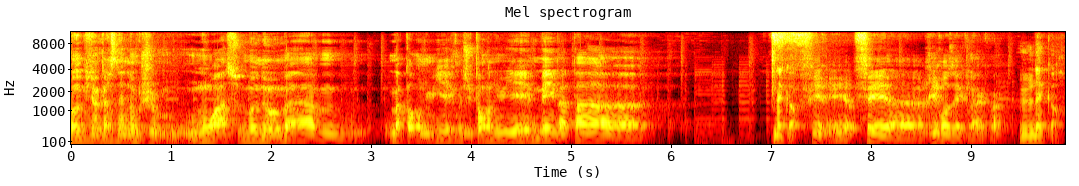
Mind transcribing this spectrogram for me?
Mon opinion personnelle, donc je, moi, ce mono m'a pas ennuyé, je me suis pas ennuyé, mais il m'a pas euh, D'accord. fait rire, fait euh, rire aux éclats, quoi. D'accord.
